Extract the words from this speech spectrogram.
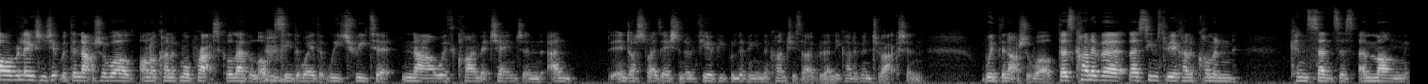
our relationship with the natural world on a kind of more practical level, obviously mm. the way that we treat it now with climate change and and industrialization and fewer people living in the countryside with any kind of interaction with the natural world. There's kind of a there seems to be a kind of common consensus among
